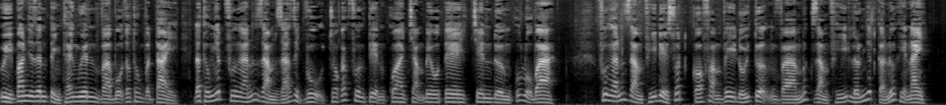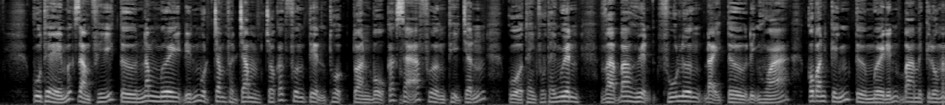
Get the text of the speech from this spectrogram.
Ủy ban Nhân dân tỉnh Thái Nguyên và Bộ Giao thông Vận tải đã thống nhất phương án giảm giá dịch vụ cho các phương tiện qua trạm BOT trên đường quốc lộ 3. Phương án giảm phí đề xuất có phạm vi đối tượng và mức giảm phí lớn nhất cả nước hiện nay. Cụ thể, mức giảm phí từ 50 đến 100% cho các phương tiện thuộc toàn bộ các xã, phường, thị trấn của thành phố Thái Nguyên và ba huyện Phú Lương, Đại Từ, Định Hóa có bán kính từ 10 đến 30 km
